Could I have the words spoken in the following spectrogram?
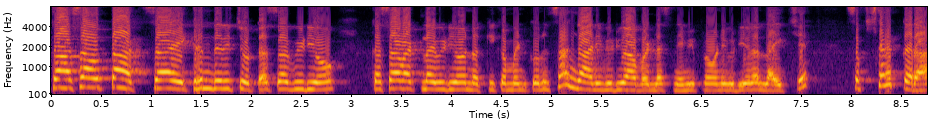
तर असा होता आजचा एकंदरीत छोटासा व्हिडिओ कसा वाटला व्हिडिओ नक्की कमेंट करून सांगा. आणि व्हिडिओ आवडल्यास नेहमीप्रमाणे व्हिडिओला लाईक शेअर सबस्क्राईब करा.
